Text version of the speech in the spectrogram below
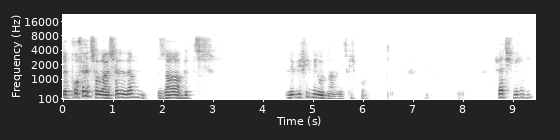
Der Prophet sallam, sagt, wie, wie viele Minuten haben wir jetzt gesprochen? 40 Minuten?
